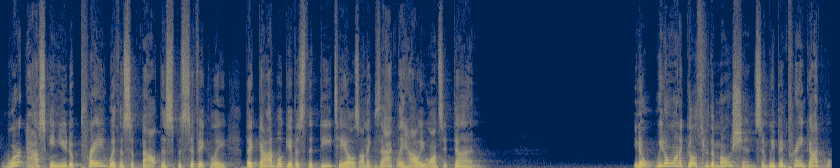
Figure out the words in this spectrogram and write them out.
we're asking you to pray with us about this specifically, that God will give us the details on exactly how He wants it done. You know, we don't want to go through the motions. And we've been praying, God,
